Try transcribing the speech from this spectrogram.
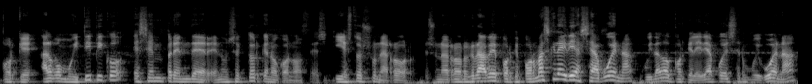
Porque algo muy típico es emprender en un sector que no conoces. Y esto es un error. Es un error grave porque por más que la idea sea buena, cuidado porque la idea puede ser muy buena,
